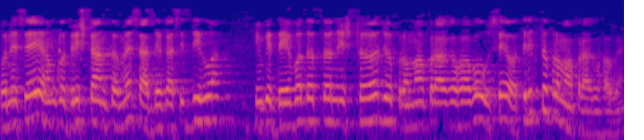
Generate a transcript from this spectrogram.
होने से हमको दृष्टांत में साध्य का सिद्धि हुआ, क्योंकि देवदत्त निष्ठ जो प्रमा प्राग भाव उसे अतिरिक्त प्रमा प्राग भाव है।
